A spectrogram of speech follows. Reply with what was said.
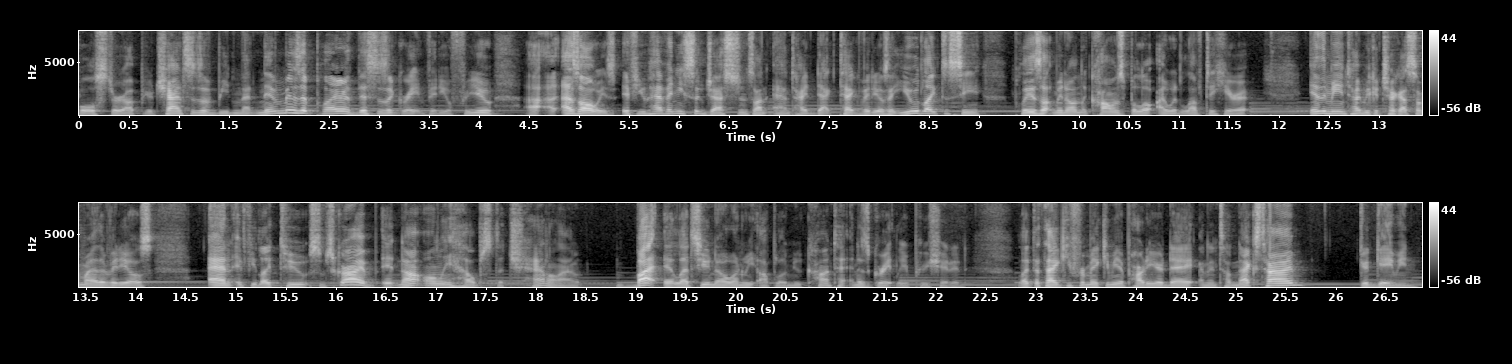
bolster up your chances of beating that Niv Mizzet player, this is a great video for you. Uh, as always, if you have any suggestions on anti-deck tech videos that you would like to see, please let me know in the comments below. I would love to hear it. In the meantime, you can check out some of my other videos. And if you'd like to subscribe, it not only helps the channel out, but it lets you know when we upload new content and is greatly appreciated. I'd like to thank you for making me a part of your day, and until next time, good gaming.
